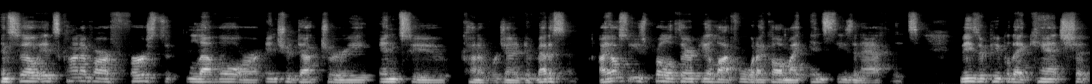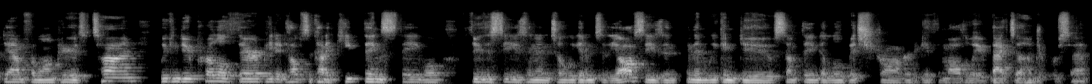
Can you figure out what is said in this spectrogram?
And so it's kind of our first level or introductory into kind of regenerative medicine. I also use prolotherapy a lot for what I call my in season athletes. These are people that can't shut down for long periods of time. We can do prolotherapy that helps to kind of keep things stable through the season until we get into the off season. And then we can do something a little bit stronger to get them all the way back to 100%.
